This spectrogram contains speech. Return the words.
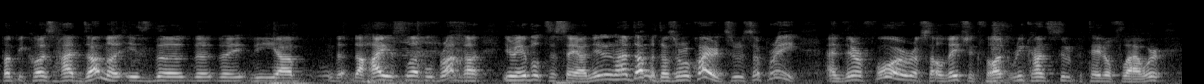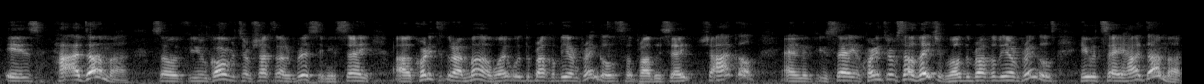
but because hadama is the the the the, uh, the, highest level bracha. You're able to say it, and hadama doesn't require it sapri. And therefore, Rav Soloveitchik thought reconstituted potato flour is ha'adama. So if you go over to Rav Shachtar Bris and you say, uh, according to the Ramah, what would the bracha be on Pringles? He'll probably say shahakal. And if you say, according to Rav Soloveitchik, what would the bracha be on Pringles? He would say ha'adama.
